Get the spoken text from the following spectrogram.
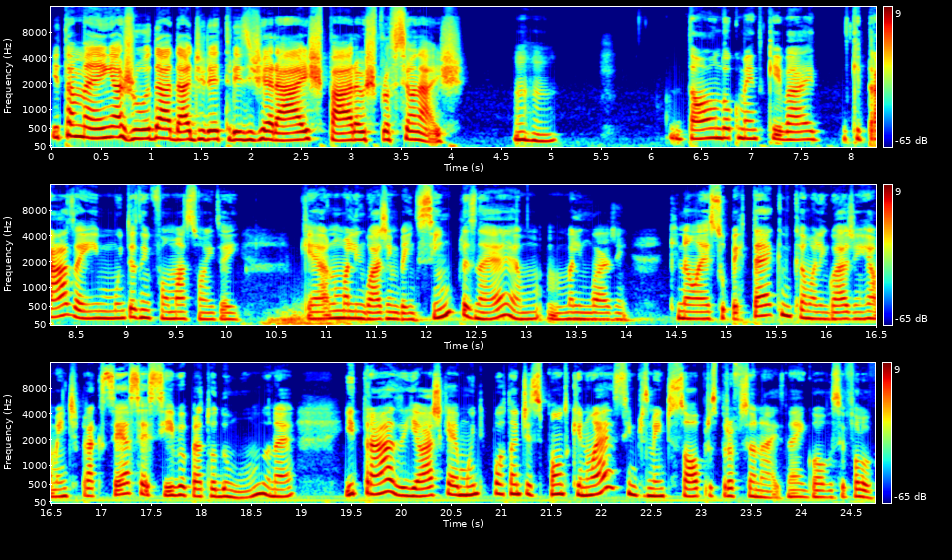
e também ajuda a dar diretrizes gerais para os profissionais. Uhum. Então é um documento que vai que traz aí muitas informações aí, que é numa linguagem bem simples, né? É um- uma linguagem que não é super técnica, é uma linguagem realmente para ser acessível para todo mundo, né? E traz, e eu acho que é muito importante esse ponto que não é simplesmente só para os profissionais, né? Igual você falou,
